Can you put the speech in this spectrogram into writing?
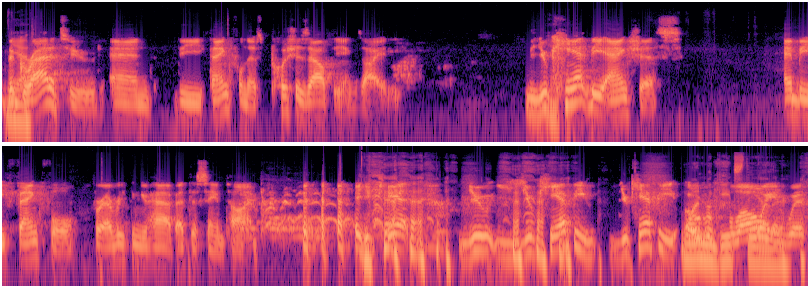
The yeah. gratitude and the thankfulness pushes out the anxiety. You can't be anxious and be thankful for everything you have at the same time. you can't you you can't be you can't be One overflowing with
